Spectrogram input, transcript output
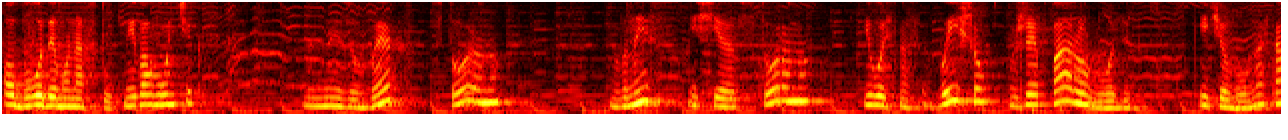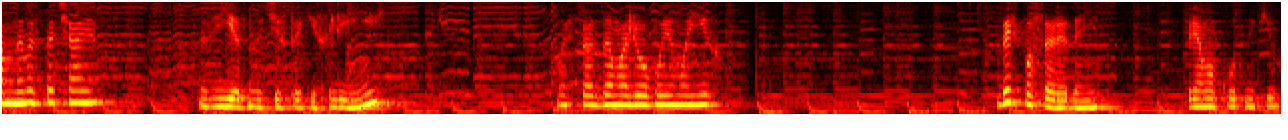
Обводимо наступний вагончик. Знизу вверх, в сторону, вниз і ще раз в сторону. І ось у нас вийшов вже паровозик. І чого в нас там не вистачає? З'єднуючих таких ліній. Ось так домальовуємо їх. Десь посередині прямокутників.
